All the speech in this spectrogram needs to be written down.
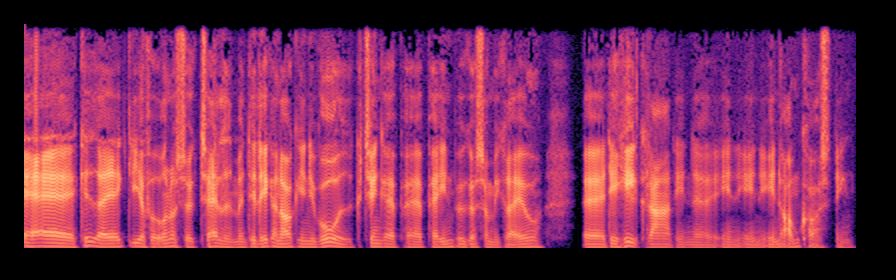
Ja, ked af, at jeg ikke lige har fået undersøgt tallet, men det ligger nok i niveauet, tænker jeg, per, per indbygger, som i Greve. Øh, det er helt klart en, øh, en, en, en omkostning,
